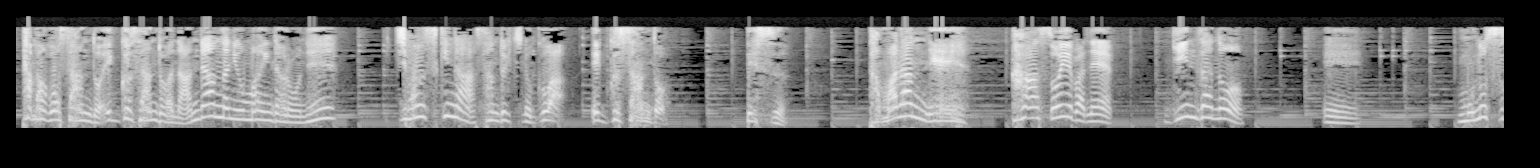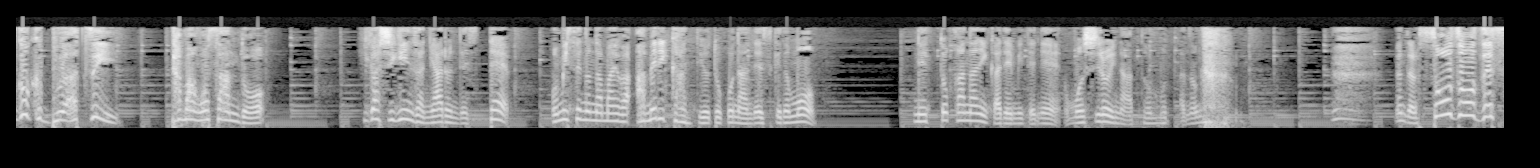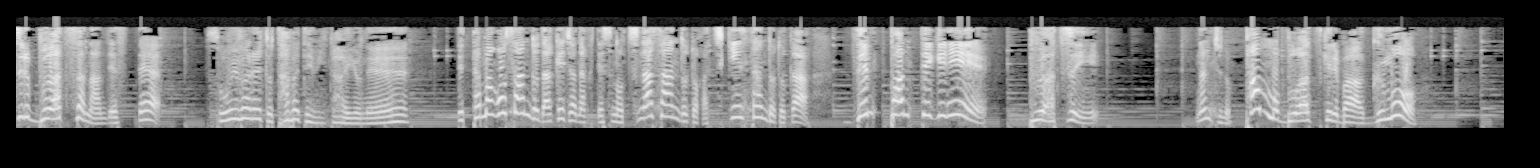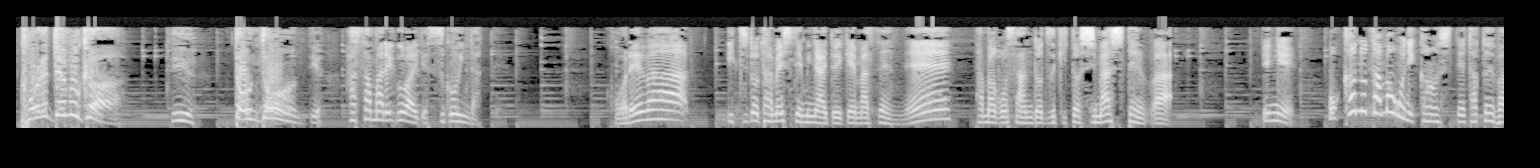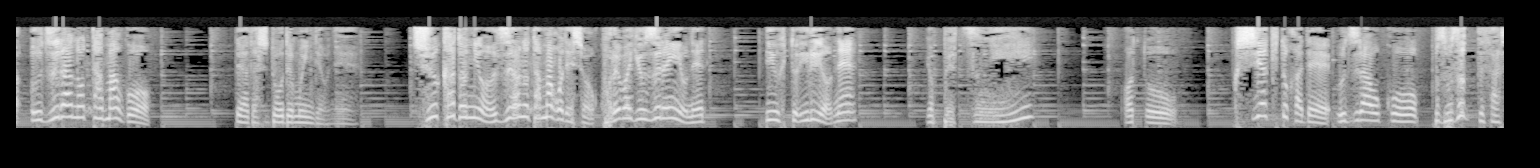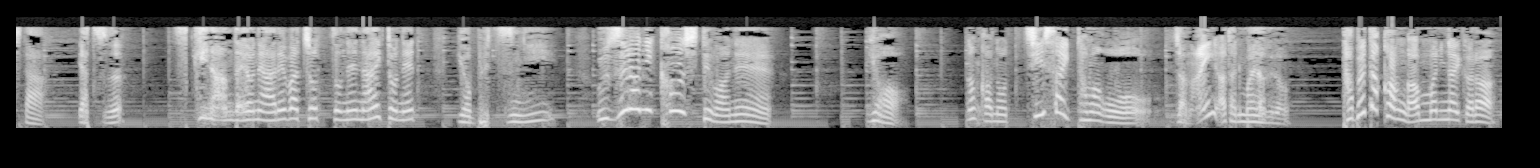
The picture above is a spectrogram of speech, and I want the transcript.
卵サンド、エッグサンドはなんであんなにうまいんだろうね。一番好きなサンドイッチの具は、エッグサンド。です。たまらんね。ああ、そういえばね、銀座の、えー、ものすごく分厚い卵サンド、東銀座にあるんですって。お店の名前はアメリカンっていうとこなんですけども、ネットか何かで見てね、面白いなと思ったのが なんだろう、想像を絶する分厚さなんですって。そう言われると食べてみたいよね。で、卵サンドだけじゃなくて、そのツナサンドとかチキンサンドとか、全般的に分厚い。なんちゅうの、パンも分厚ければ、具も、これでもかっていう、ドンドンっていう、挟まれ具合ですごいんだって。これは、一度試してみないといけませんね。卵サンド好きとしましては。でね、他の卵に関して、例えば、うずらの卵って私どうでもいいんだよね。中華丼にはうずらの卵でしょ。これは譲れんよね。っていう人いるよね。いや、別に。あと、串焼きとかでうずらをこう、ブスブスって刺したやつ好きなんだよね。あれはちょっとね、ないとね。いや、別に。うずらに関してはね、いや、なんかあの、小さい卵じゃない？当たり前だけど。食べた感があんまりないから、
